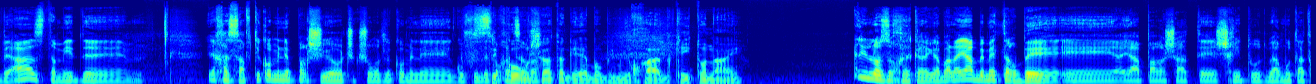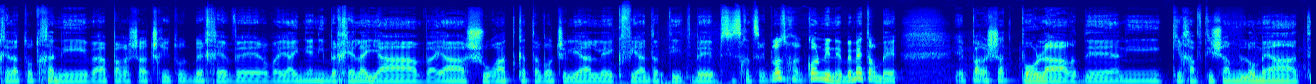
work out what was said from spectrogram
ואז תמיד... חשפתי כל מיני פרשיות שקשורות לכל מיני גופים בתוך הצבא. סיפור שאתה גאה בו במיוחד כעיתונאי. אני לא זוכר כרגע, אבל היה באמת הרבה. אה, היה פרשת אה, שחיתות בעמותת חיל התותחנים, והיה פרשת שחיתות בחבר, והיה עניינים בחיל הים, והיה שורת כתבות שלי על אה, כפייה דתית בבסיס חצרים. לא זוכר, כל מיני, באמת הרבה. פרשת פולארד, אני כיכבתי שם לא מעט.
